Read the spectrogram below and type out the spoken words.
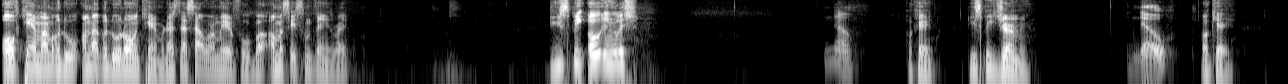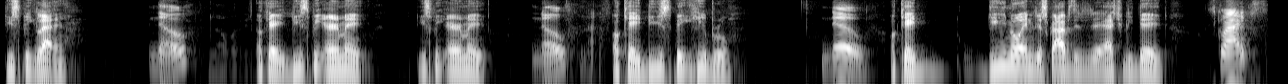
off camera. I'm not gonna do. I'm not gonna do it on camera. That's that's not what I'm here for. But I'm gonna say some things. Right? Do you speak old English? No. Okay. Do you speak German? No. Okay. Do you speak Latin? No. Okay. Do you speak Aramaic? Do you speak Aramaic? No. Okay. Do you speak Hebrew? No. Okay. Do you know any of the scribes that they actually did? Scribes?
